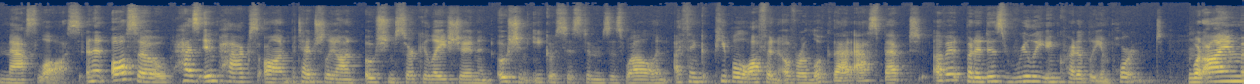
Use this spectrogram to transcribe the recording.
mass loss. And it also has impacts on potentially on ocean circulation and ocean ecosystems as well. And I think people often overlook that aspect of it, but it is really incredibly important. What I'm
